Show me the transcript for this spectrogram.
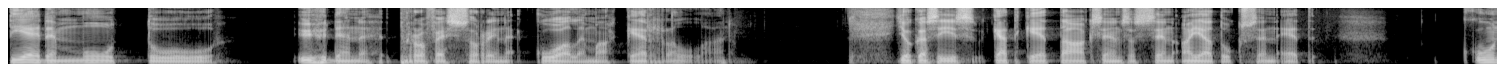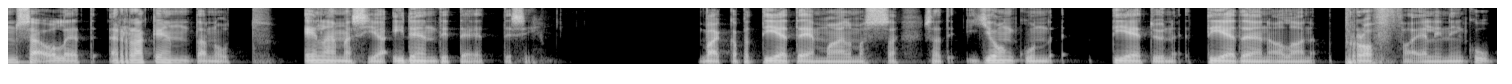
tiede muuttuu yhden professorin kuolema kerrallaan, joka siis kätkee taakseensa sen ajatuksen, että kun sä olet rakentanut elämäsi ja identiteettisi – vaikkapa tieteen maailmassa, sä oot jonkun tietyn tieteenalan proffa, eli niin kuin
